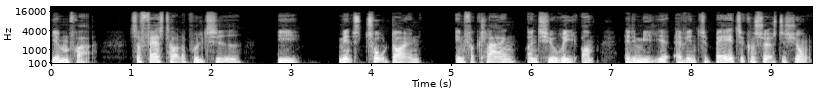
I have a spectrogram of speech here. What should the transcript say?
hjemmefra, så fastholder politiet i mindst to døgn en forklaring og en teori om, at Emilie er vendt tilbage til Korsør station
